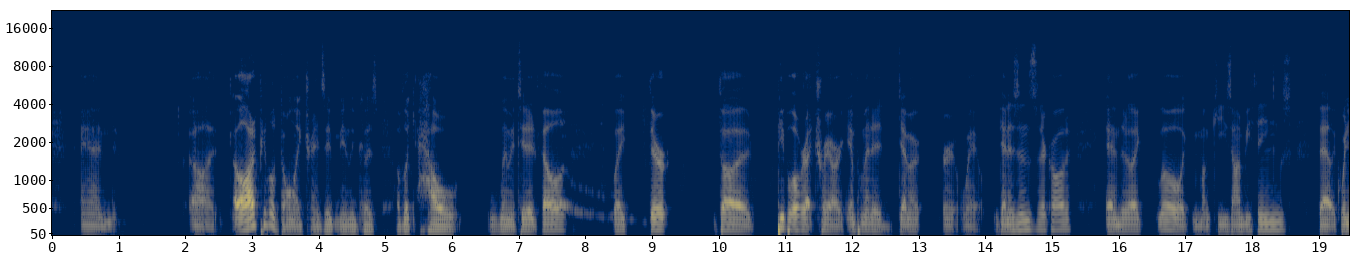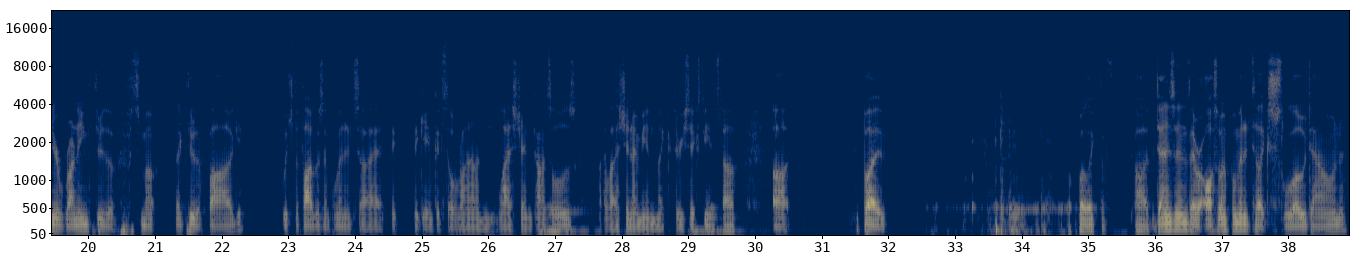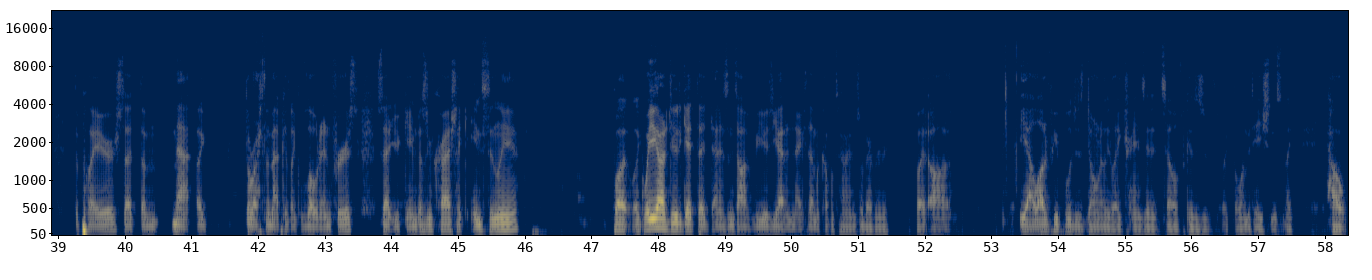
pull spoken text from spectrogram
And uh a lot of people don't like transit mainly because of like how limited it felt. Like there the people over at Treyarch implemented demo or wait, denizens they're called, and they're like little like monkey zombie things that like when you're running through the smoke like through the fog, which the fog was implemented so that the, game could still run on last gen consoles. By last gen I mean like 360 and stuff. Uh but but like the uh the denizens they were also implemented to like slow down the player so that the map like the rest of the map could like load in first so that your game doesn't crash like instantly. But like what you gotta do to get the denizens off of you is you gotta knife them a couple times whatever. But uh yeah a lot of people just don't really like transit itself because of like the limitations and like how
